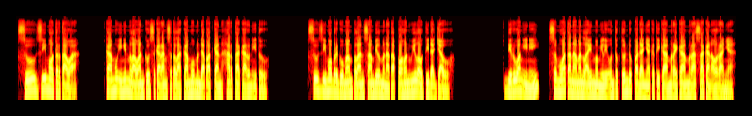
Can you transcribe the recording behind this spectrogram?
Su Zimo tertawa. Kamu ingin melawanku sekarang setelah kamu mendapatkan harta karun itu. Su Zimo bergumam pelan sambil menatap pohon willow tidak jauh. Di ruang ini, semua tanaman lain memilih untuk tunduk padanya ketika mereka merasakan auranya.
